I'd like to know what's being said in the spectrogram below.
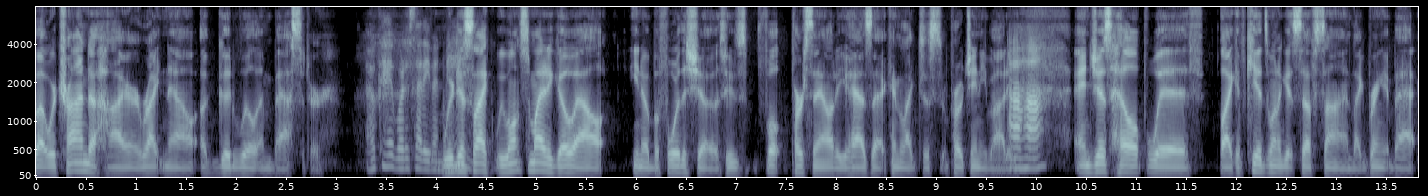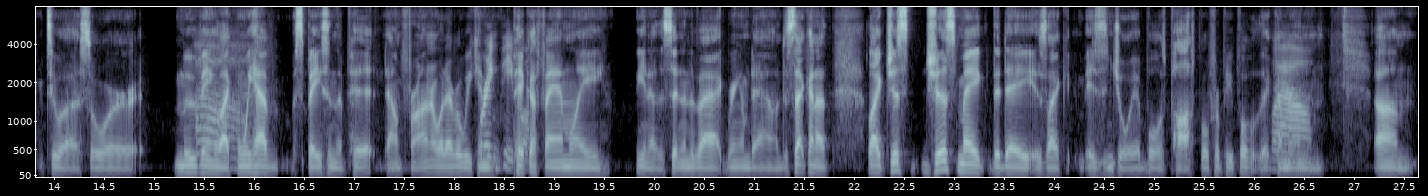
but we're trying to hire right now a goodwill ambassador. okay, what does that even We're mean? just like we want somebody to go out, you know, before the shows, whose full personality has that can like just approach anybody, Uh-huh. and just help with like if kids want to get stuff signed, like bring it back to us or moving. Like when we have space in the pit down front or whatever, we can Oh. Pick a family. You know, to sit in the back, bring them down, just that kind of like just just make the day as like as enjoyable as possible for people that come in. And um,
